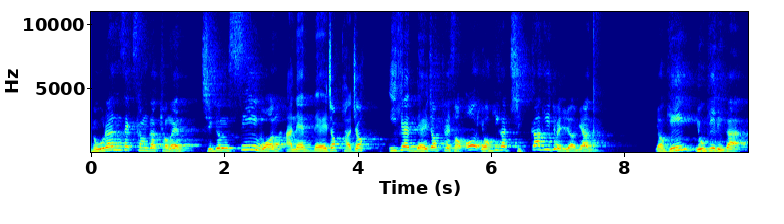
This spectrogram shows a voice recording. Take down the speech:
노란색 삼각형은 지금 C1 안에 내접하죠? 이게 내접해서 어 여기가 직각이 되려면 여기 요 길이가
